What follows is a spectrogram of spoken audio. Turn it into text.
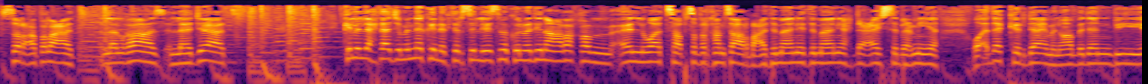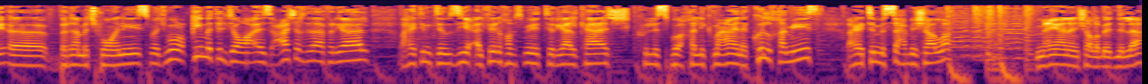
السرعة طلعت. الألغاز اللهجات. كل اللي احتاجه منك إنك ترسل لي اسمك والمدينة على رقم الواتساب صفر خمسة أربعة ثمانية ثمانية أحد عشر سبعمية. وأذكر دائما وأبدا ببرنامج فوانيس مجموع قيمة الجوائز عشرة آلاف ريال. راح يتم توزيع 2500 ريال كاش كل أسبوع. خليك معانا. كل خميس راح يتم السحب إن شاء الله. معي أنا إن شاء الله بإذن الله.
